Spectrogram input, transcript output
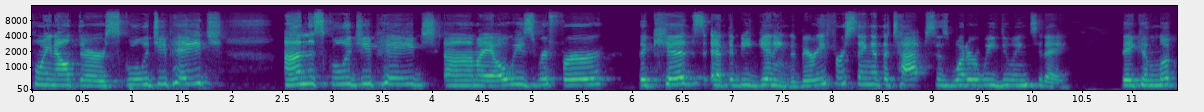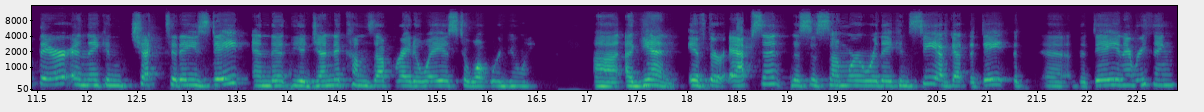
point out their Schoology page. On the Schoology page, um, I always refer the kids at the beginning, the very first thing at the top says, what are we doing today? They can look there and they can check today's date and that the agenda comes up right away as to what we're doing. Uh, again, if they're absent, this is somewhere where they can see I've got the date, the, uh, the day and everything,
